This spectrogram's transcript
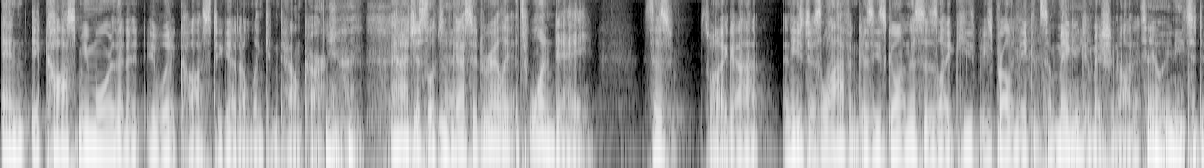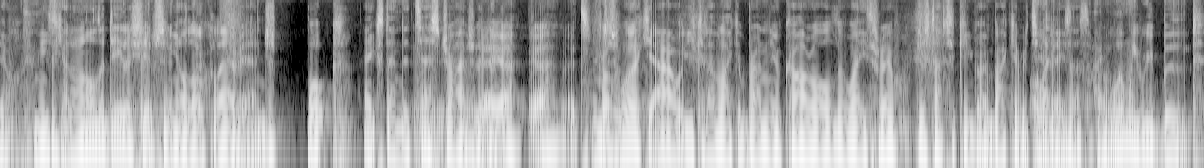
and it cost me more than it, it would have cost to get a Lincoln Town car. And I just looked at the guy. I said, "Really? It's one day." He says, "That's what I got." And he's just laughing because he's going, "This is like he's, he's probably making some mega commission on it." Tell you what you need to do. You need to get on all the dealerships in your local area and just book extended test drives with them. yeah, yeah. That's And just work it out. You could have like a brand new car all the way through. Just have to keep going back every two Well, days. That's the problem. when we reboot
